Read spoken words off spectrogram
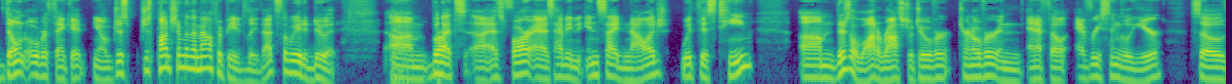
Don't overthink it. You know, just just punch him in the mouth repeatedly. That's the way to do it. Yeah. Um, but uh, as far as having an inside knowledge with this team, um, there's a lot of roster turnover turnover in NFL every single year. So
